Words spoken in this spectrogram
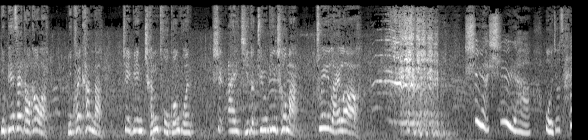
你别再祷告了，你快看呐，这边尘土滚滚，是埃及的军兵车马追来了。是啊，是啊，我就猜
